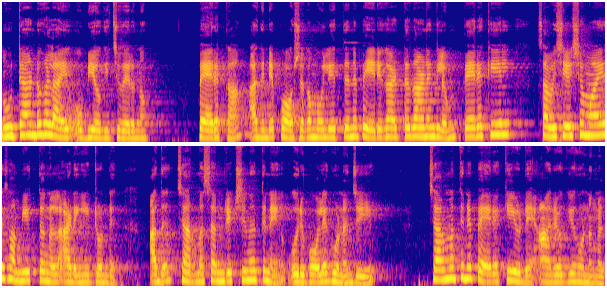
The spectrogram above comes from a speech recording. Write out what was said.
നൂറ്റാണ്ടുകളായി ഉപയോഗിച്ചു വരുന്നു. പേരക്ക അതിന്റെ പോഷകമൂല്യത്തിന് പേരുകാട്ടതാണെങ്കിലും പേരക്കയിൽ സവിശേഷമായ സംയുക്തങ്ങൾ അടങ്ങിയിട്ടുണ്ട്. അത് ചർമ്മ സംരക്ഷണത്തിന് ഒരുപോലെ ഗുണം ചെയ്യും. ചർമ്മത്തിന് പേരക്കയുടെ ആരോഗ്യ ഗുണങ്ങൾ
